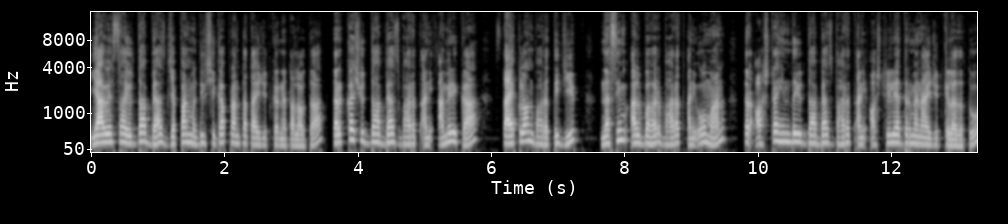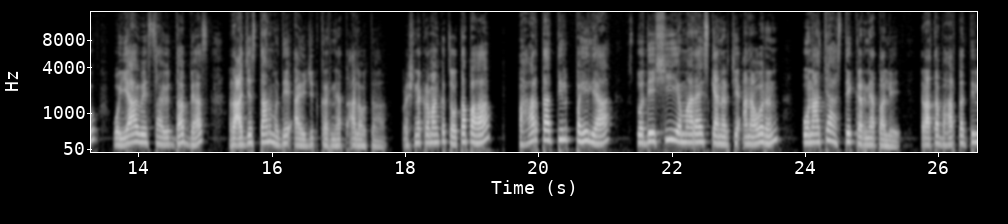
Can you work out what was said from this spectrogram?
यावेळेस हा युद्धाभ्यास जपानमधील शिगा प्रांतात आयोजित करण्यात आला होता. तर्कश युद्धाभ्यास भारत आणि America. Cyclone Bharat Egypt. Naseem Al Bahr Bharat आणि ओमान. तर ऑस्ट्रा हिंद युद्धाभ्यास भारत आणि ऑस्ट्रेलिया दरम्यान आयोजित केला जातो व यावेळेस हा युद्धाभ्यास राजस्थानमध्ये आयोजित करण्यात आला होता. प्रश्न क्रमांक चौथा पहा. भारतातील पहिल्या स्वदेशी एम आर आय स्कॅनरचे अनावरण कोणाच्या हस्ते करण्यात आले? तर आता भारतातील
